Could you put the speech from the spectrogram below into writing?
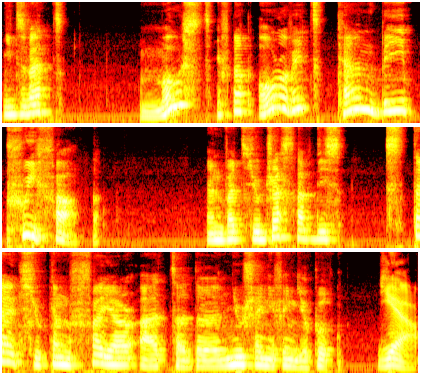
It's that most, if not all of it, can be pre-farmed. And that you just have these stacks you can fire at uh, the new shiny thing you put. Yeah,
